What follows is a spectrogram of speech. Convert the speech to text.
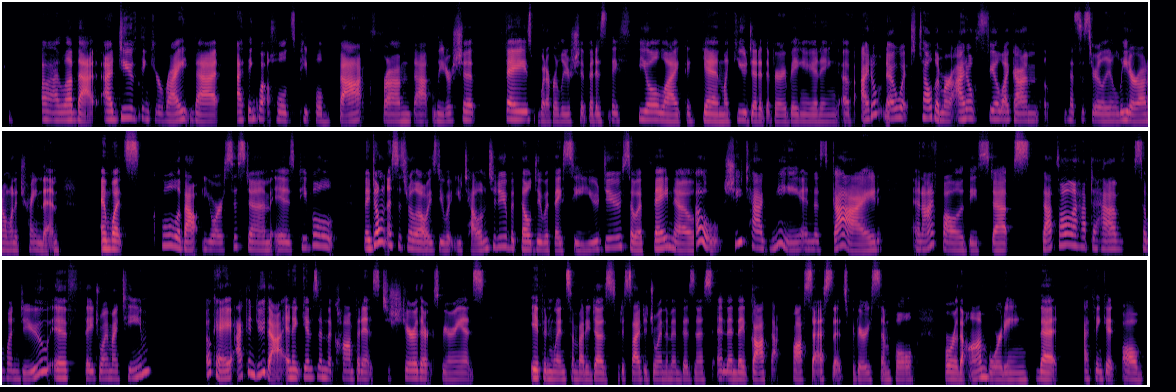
Oh, I love that. I do think you're right that I think what holds people back from that leadership phase, whatever leadership it is, they feel like, again, like you did at the very beginning of, I don't know what to tell them, or I don't feel like I'm necessarily a leader. I don't want to train them. And what's cool about your system is people they don't necessarily always do what you tell them to do, but they'll do what they see you do. So if they know, oh, she tagged me in this guide and I followed these steps, that's all I have to have someone do if they join my team. Okay, I can do that. And it gives them the confidence to share their experience if and when somebody does decide to join them in business. And then they've got that process that's very simple for the onboarding that I think it all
